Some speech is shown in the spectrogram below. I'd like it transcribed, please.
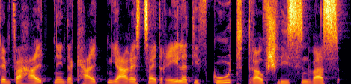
dem Verhalten in der kalten Jahreszeit relativ gut darauf schließen, was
